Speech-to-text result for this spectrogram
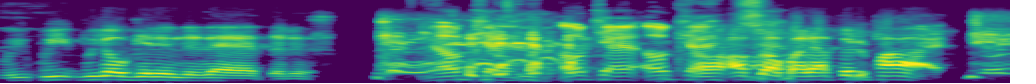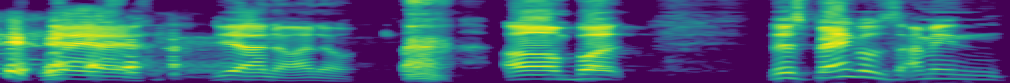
We we we gonna get into that after this. okay, okay, okay. Uh, I'm talking about after the pod. yeah, yeah, yeah. Yeah, I know, I know. um, but this Bengals, I mean,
